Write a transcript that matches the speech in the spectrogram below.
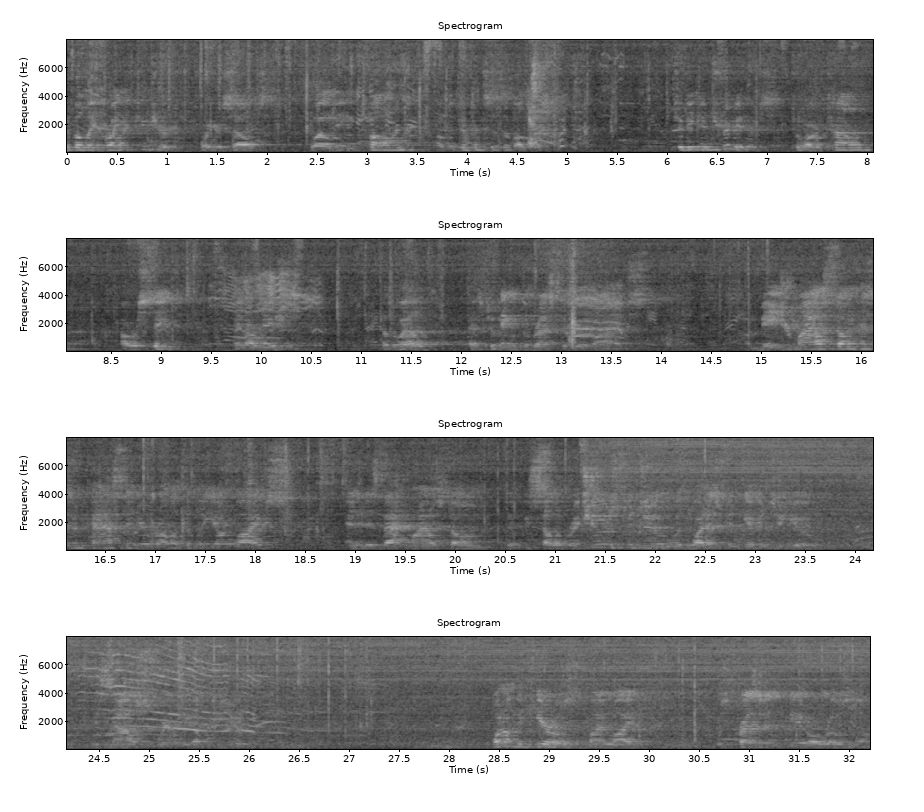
Build a bright future for yourselves while being tolerant of the differences of others. To be contributors to our town, our state, and our nation, as well as to the rest of your lives. A major milestone has been passed in your relatively young lives, and it is that milestone that we celebrate. Choose to do with what has been given to you is now squarely up to you. One of the heroes of my life was President Theodore Roosevelt.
